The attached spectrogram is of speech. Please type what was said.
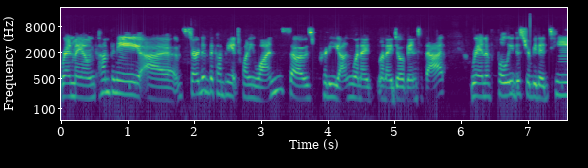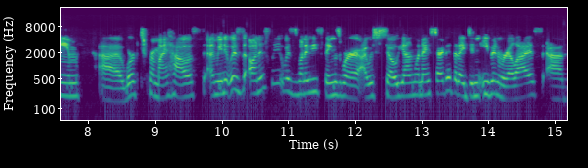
ran my own company. Uh, started the company at 21, so I was pretty young when I when I dove into that. Ran a fully distributed team uh, worked from my house. I mean, it was honestly, it was one of these things where I was so young when I started that I didn't even realize um,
